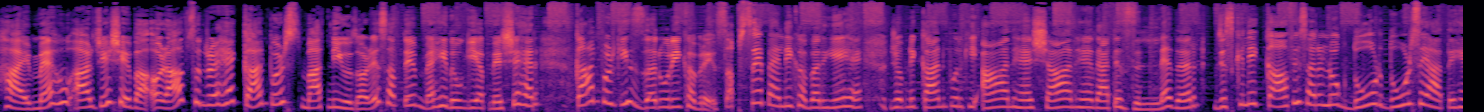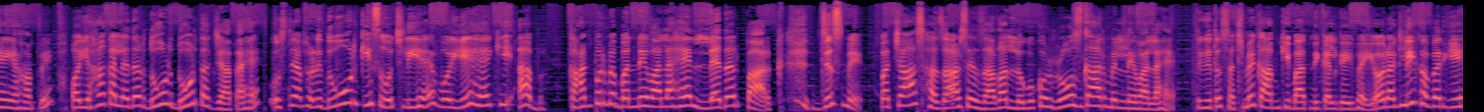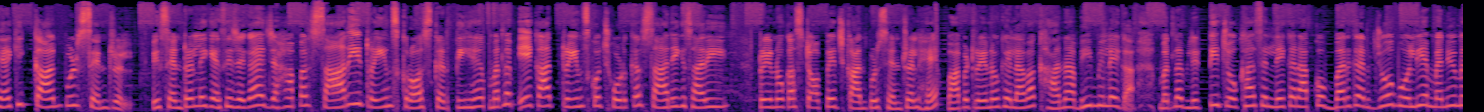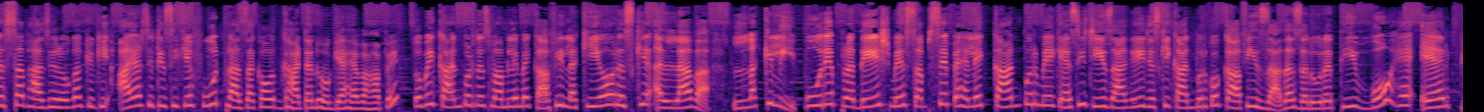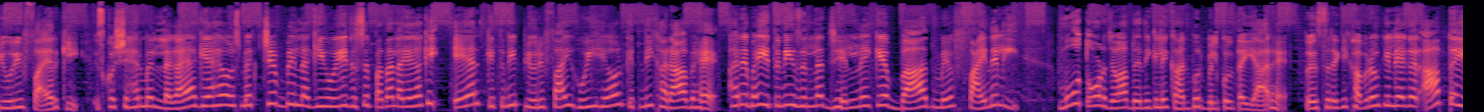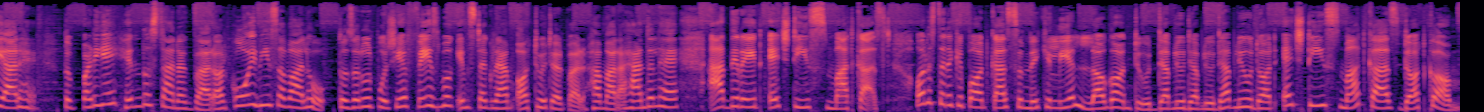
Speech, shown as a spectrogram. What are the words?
हाय मैं हूँ RJ Sheba और आप सुन रहे हैं कानपुर स्मार्ट न्यूज़ और इस हफ़्ते मैं ही दूँगी अपने शहर कानपुर की ज़रूरी खबरें। सबसे पहली खबर ये है, जो अपनी कानपुर की आन है, शान है दैट इज़ लेदर जिसके लिए काफ़ी सारे लोग दूर दूर से आते हैं यहाँ पे और यहाँ का लेदर दूर दूर तक जाता है। उसने अब थोड़ी दूर की सोच ली है, वो ये है की अब कानपुर में बनने वाला है लेदर पार्क जिसमें पचास हज़ार से ज़्यादा लोगों को रोज़गार मिलने वाला है। तो ये तो सच में काम की बात निकल गई भाई। और अगली खबर ये है कि कानपुर सेंट्रल, ये सेंट्रल एक ऐसी जगह है जहाँ पर सारी ट्रेन क्रॉस करती है। मतलब एक आध ट्रेन को छोड़कर सारी की सारी ट्रेनों का स्टॉपेज कानपुर सेंट्रल है। वहाँ पे ट्रेनों के अलावा खाना भी मिलेगा। मतलब लिट्टी चोखा से लेकर आपको बर्गर, जो बोलिए मेन्यू में सब हाजिर होगा, क्योंकि आईआरसीटीसी के फ़ूड प्लाजा का उद्घाटन हो गया है वहाँ पे। तो भाई, कानपुर तो इस मामले में काफ़ी लकी है। और इसके अलावा, लकीली, पूरे प्रदेश में सबसे पहले कानपुर में एक ऐसी चीज़ आ गई जिसकी कानपुर को काफ़ी ज़्यादा ज़रूरत थी, वो है एयर प्यूरिफायर की। इसको शहर में लगाया गया है और उसमें एक चिप भी लगी हुई है, जिससे पता लगेगा कि एयर कितनी प्यूरिफाई हुई है और कितनी खराब है। अरे भाई, इतनी जिल्लत झेलने के बाद में फाइनली मुँह तोड़ जवाब देने के लिए कानपुर बिल्कुल तैयार है। तो इस तरह की खबरों के लिए अगर आप तैयार हैं तो पढ़िए हिंदुस्तान अखबार और कोई भी सवाल हो तो ज़रूर पूछिए फेसबुक इंस्टाग्राम और ट्विटर पर। हमारा हैंडल है at the rate H T और इस तरह के पॉडकास्ट सुनने के लिए log on to W W W dot H T dot com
